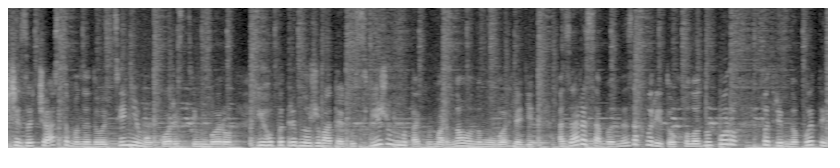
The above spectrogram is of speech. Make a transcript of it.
До речі, зачасто ми недооцінюємо користь імбиру. Його потрібно вживати як у свіжому, так і в маринованому вигляді. А зараз, аби не захворіти у холодну пору, потрібно пити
